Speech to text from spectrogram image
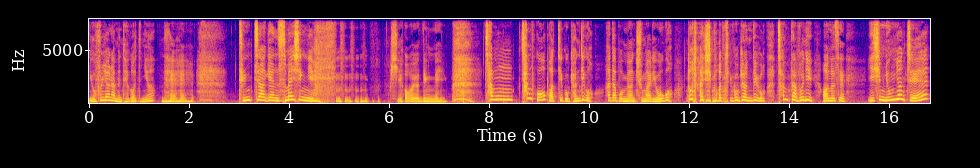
이거 훈련하면 되거든요. 네. 등짝엔 스매싱님. 귀여워요, 닉네임. 참, 참고 버티고 견디고 하다 보면 주말이 오고 또 다시 버티고 견디고 참다 보니 어느새 26년째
